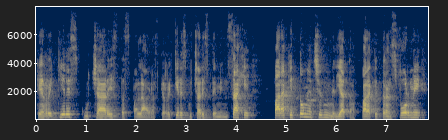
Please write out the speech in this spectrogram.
que requiere escuchar estas palabras, que requiere escuchar este mensaje para que tome acción inmediata, para que transforme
